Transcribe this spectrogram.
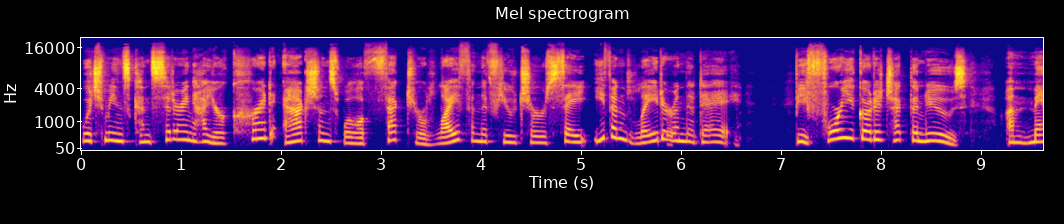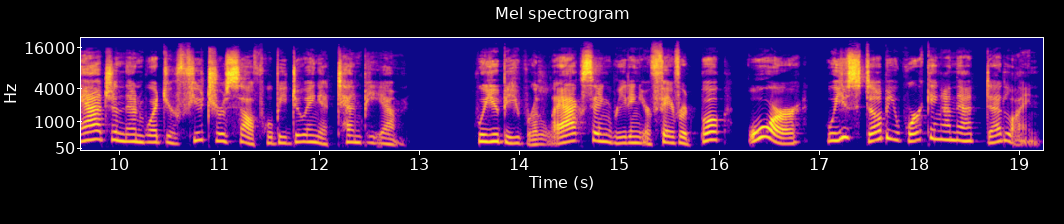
which means considering how your current actions will affect your life in the future, say even later in the day. Before you go to check the news, imagine then what your future self will be doing at 10 p.m. Will you be relaxing, reading your favorite book, or will you still be working on that deadline?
